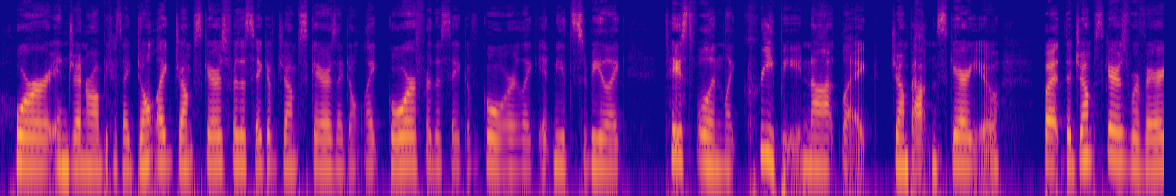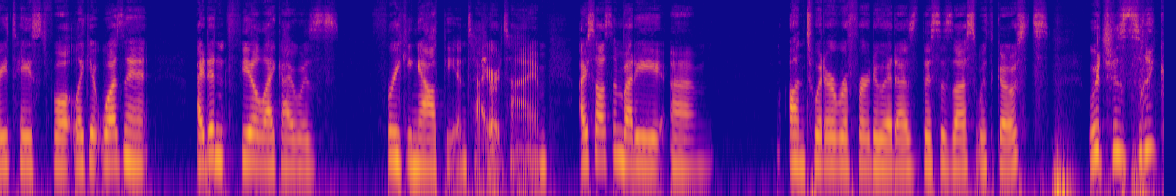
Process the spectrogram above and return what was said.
horror in general because I don't like jump scares for the sake of jump scares. I don't like gore for the sake of gore. Like it needs to be like tasteful and like creepy, not like jump out and scare you. But the jump scares were very tasteful. Like it wasn't. I didn't feel like I was freaking out the entire time. I saw somebody um, on Twitter refer to it as "This is us with ghosts," which is like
